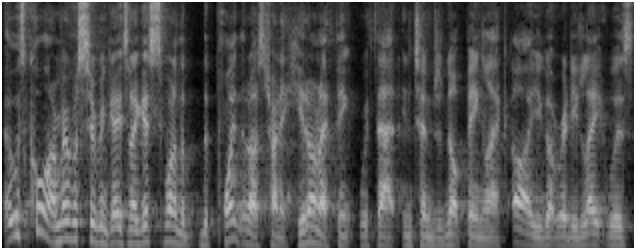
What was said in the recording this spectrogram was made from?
It was cool. I remember super engaged. And I guess one of the, the point that I was trying to hit on, I think, with that in terms of not being like, oh, you got ready late was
